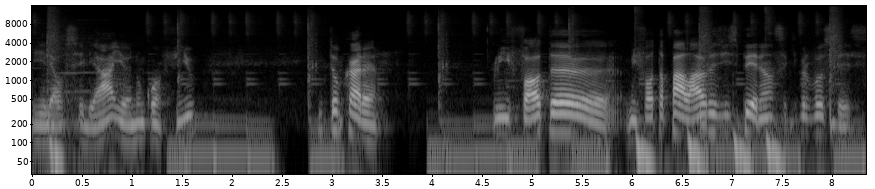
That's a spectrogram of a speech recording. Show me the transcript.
e ele auxiliar, e eu não confio. Então, cara, me falta me falta palavras de esperança aqui para vocês.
